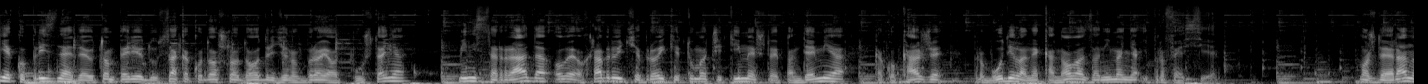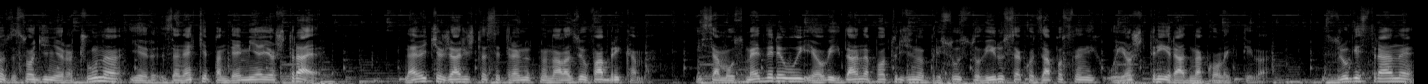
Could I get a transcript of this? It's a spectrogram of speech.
Iako priznaje da je u tom periodu svakako došlo do određenog broja otpuštanja, ministar rada ove ohrabrujuće brojke tumači time što je pandemija, kako kaže, probudila neka nova zanimanja i profesije. Možda je rano za svođenje računa, jer za neke pandemija još traje. Najveća žarišta se trenutno nalaze u fabrikama i samo u Smederevu je ovih dana potvrđeno prisustvo virusa kod zaposlenih u još tri radna kolektiva. S druge strane,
